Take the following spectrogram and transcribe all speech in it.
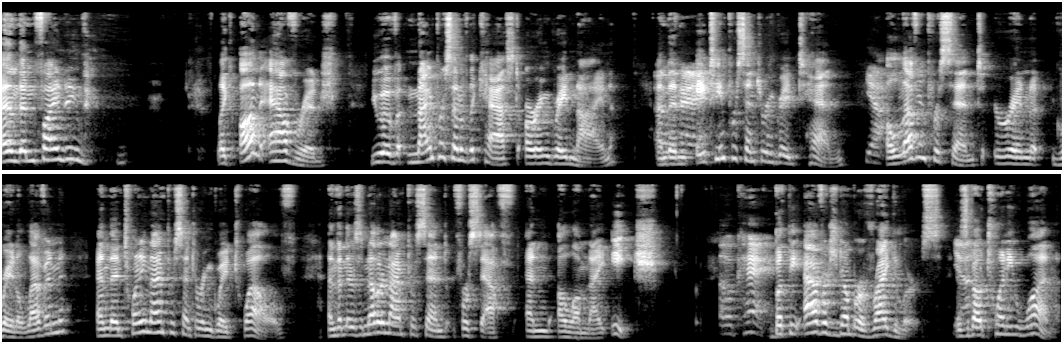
and then finding like on average you have 9% of the cast are in grade 9 and then 18% are in grade 10 yeah. 11% are in grade 11 and then 29% are in grade 12 and then there's another 9% for staff and alumni each. Okay. but the average number of regulars is about 21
